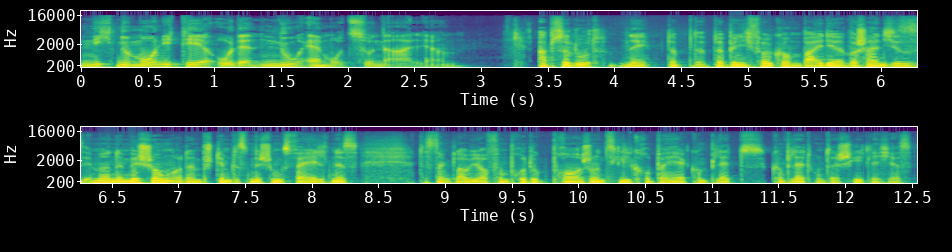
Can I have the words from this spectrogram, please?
nicht nur monetär oder nur emotional, ja. Absolut, nee, da, da, bin ich vollkommen bei dir. Wahrscheinlich ist es immer eine Mischung oder ein bestimmtes Mischungsverhältnis, das dann, glaube ich, auch von Produktbranche und Zielgruppe her komplett, komplett unterschiedlich ist.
